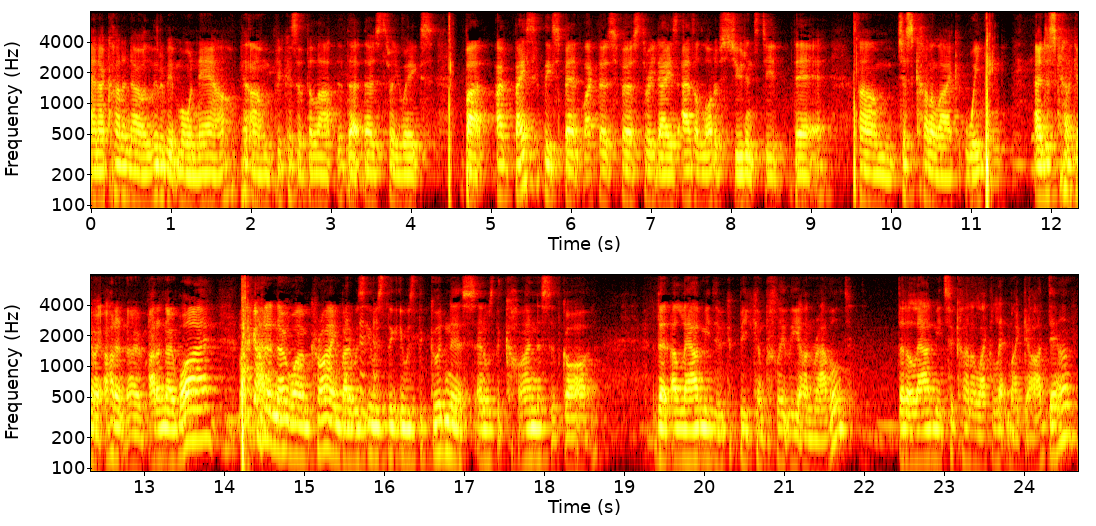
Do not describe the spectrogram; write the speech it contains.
and I kind of know a little bit more now um, because of the, la- the those three weeks. But I basically spent like those first three days, as a lot of students did there, um, just kind of like weeping. And just kind of going, I don't know, I don't know why, like I don't know why I'm crying, but it was it was the it was the goodness and it was the kindness of God that allowed me to be completely unraveled, that allowed me to kind of like let my guard down,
